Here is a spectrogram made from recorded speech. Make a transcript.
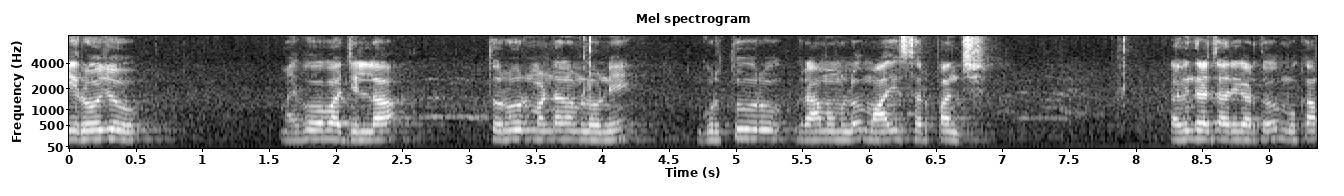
ఈరోజు మహబూబాబాద్ జిల్లా తొర్రూరు మండలంలోని గుర్తూరు గ్రామంలో మాజీ సర్పంచ్ రవీంద్రాచారి గారితో ముఖా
